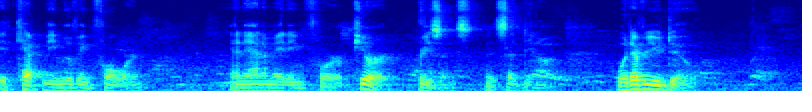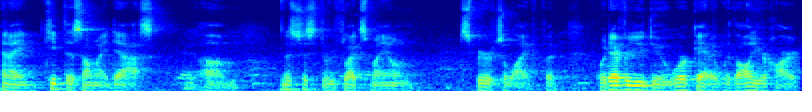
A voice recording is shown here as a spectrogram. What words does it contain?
it kept me moving forward and animating for pure reasons. It said, you know, whatever you do, and I keep this on my desk, um, this just reflects my own spiritual life, but whatever you do, work at it with all your heart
